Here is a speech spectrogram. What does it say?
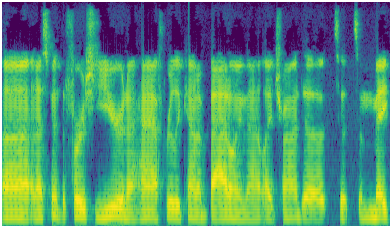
Uh, and I spent the first year and a half really kind of battling that, like trying to, to, to make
